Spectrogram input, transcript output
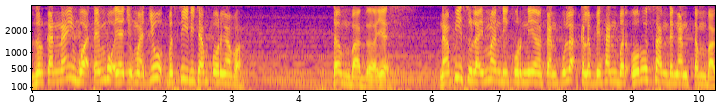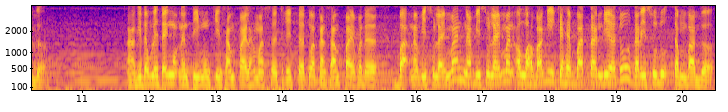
Zulkarnain buat tembok Ya'juj Ma'juj besi dicampur dengan apa? Tembaga, yes. Nabi Sulaiman dikurniakan pula kelebihan berurusan dengan tembaga. Ha, kita boleh tengok nanti mungkin sampailah masa cerita tu akan sampai pada bab Nabi Sulaiman. Nabi Sulaiman Allah bagi kehebatan dia tu dari sudut tembaga.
